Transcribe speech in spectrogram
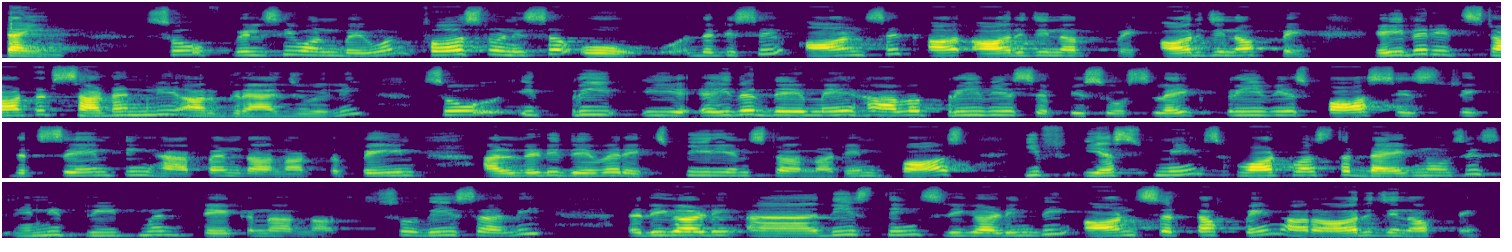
time. So, we will see one by one. First one is a O that is a onset or origin of pain, origin of pain. Either it started suddenly or gradually. So, it pre, either they may have a previous episodes like previous past history that same thing happened or not. The pain already they were experienced or not in past. If yes means what was the diagnosis, any treatment taken or not. So, these are the regarding uh, these things regarding the onset of pain or origin of pain.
